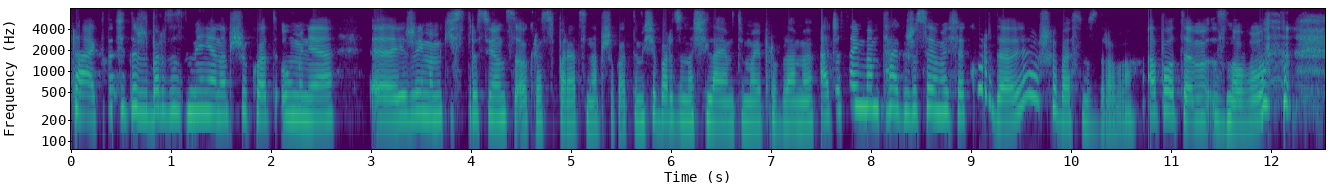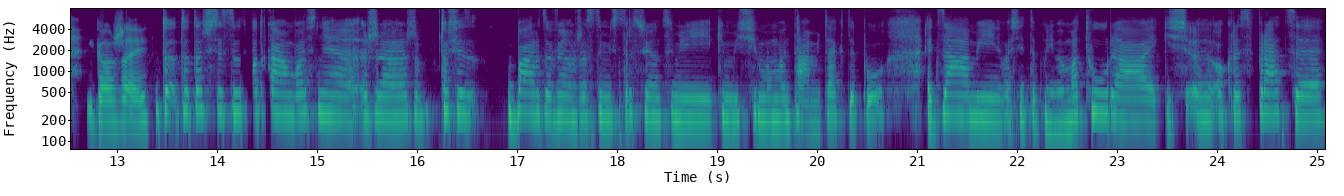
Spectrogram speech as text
Tak, to się też bardzo zmienia na przykład u mnie, e, jeżeli mam jakiś stresujący okres w pracy na przykład, to mi się bardzo nasilają te moje problemy. A czasami mam tak, że sobie myślę, kurde, ja już chyba jestem zdrowa, a potem znowu gorzej. To, to też się z tym spotkałam właśnie, że, że to się bardzo wiąże z tymi stresującymi jakimiś momentami, tak, typu egzamin, właśnie typu, nie wiem, matura, jakiś e, okres pracy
